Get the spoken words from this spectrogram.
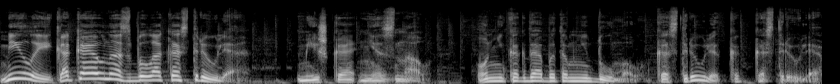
«Милый, какая у нас была кастрюля?» Мишка не знал. Он никогда об этом не думал. Кастрюля как кастрюля.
